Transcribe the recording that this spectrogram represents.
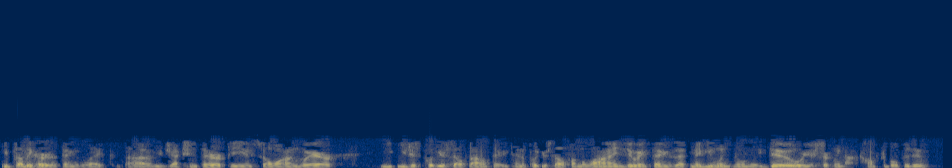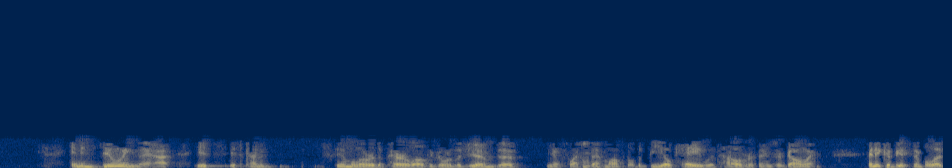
you've probably heard of things like uh, rejection therapy and so on, where you, you just put yourself out there. You kind of put yourself on the line, doing things that maybe you wouldn't normally do, or you're certainly not comfortable to do. And in doing that, it's it's kind of similar, the parallel to going to the gym to, you know, flex Mm-hmm. that muscle, to be okay with however things are going. And it could be as simple as,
